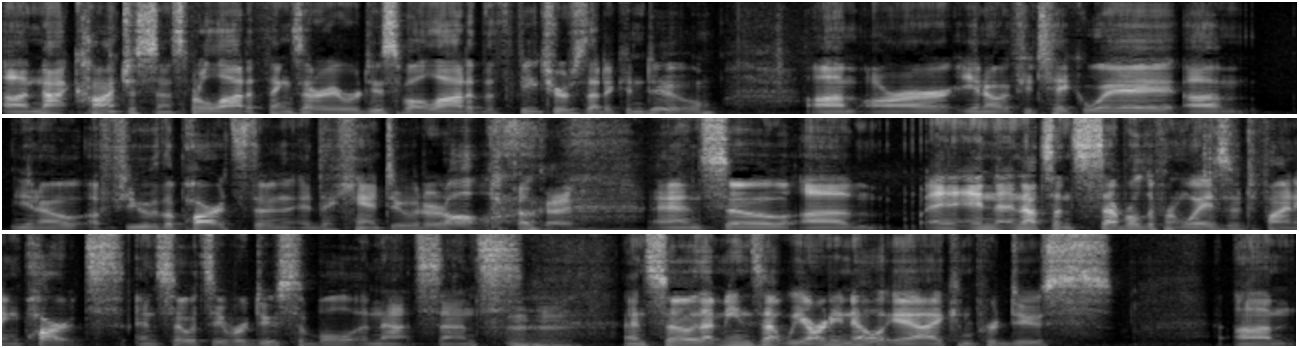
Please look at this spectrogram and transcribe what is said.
Uh, not consciousness, but a lot of things that are irreducible. A lot of the features that it can do um, are, you know, if you take away, um, you know, a few of the parts, then it, they can't do it at all. Okay. and so, um, and, and that's on several different ways of defining parts. And so it's irreducible in that sense. And so that means that we already know AI can produce um,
